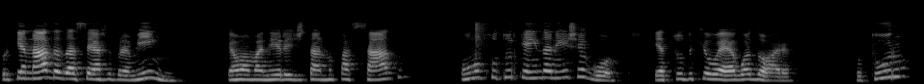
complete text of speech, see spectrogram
por que nada dá certo para mim? É uma maneira de estar no passado ou no futuro que ainda nem chegou. E é tudo que o ego adora: futuro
